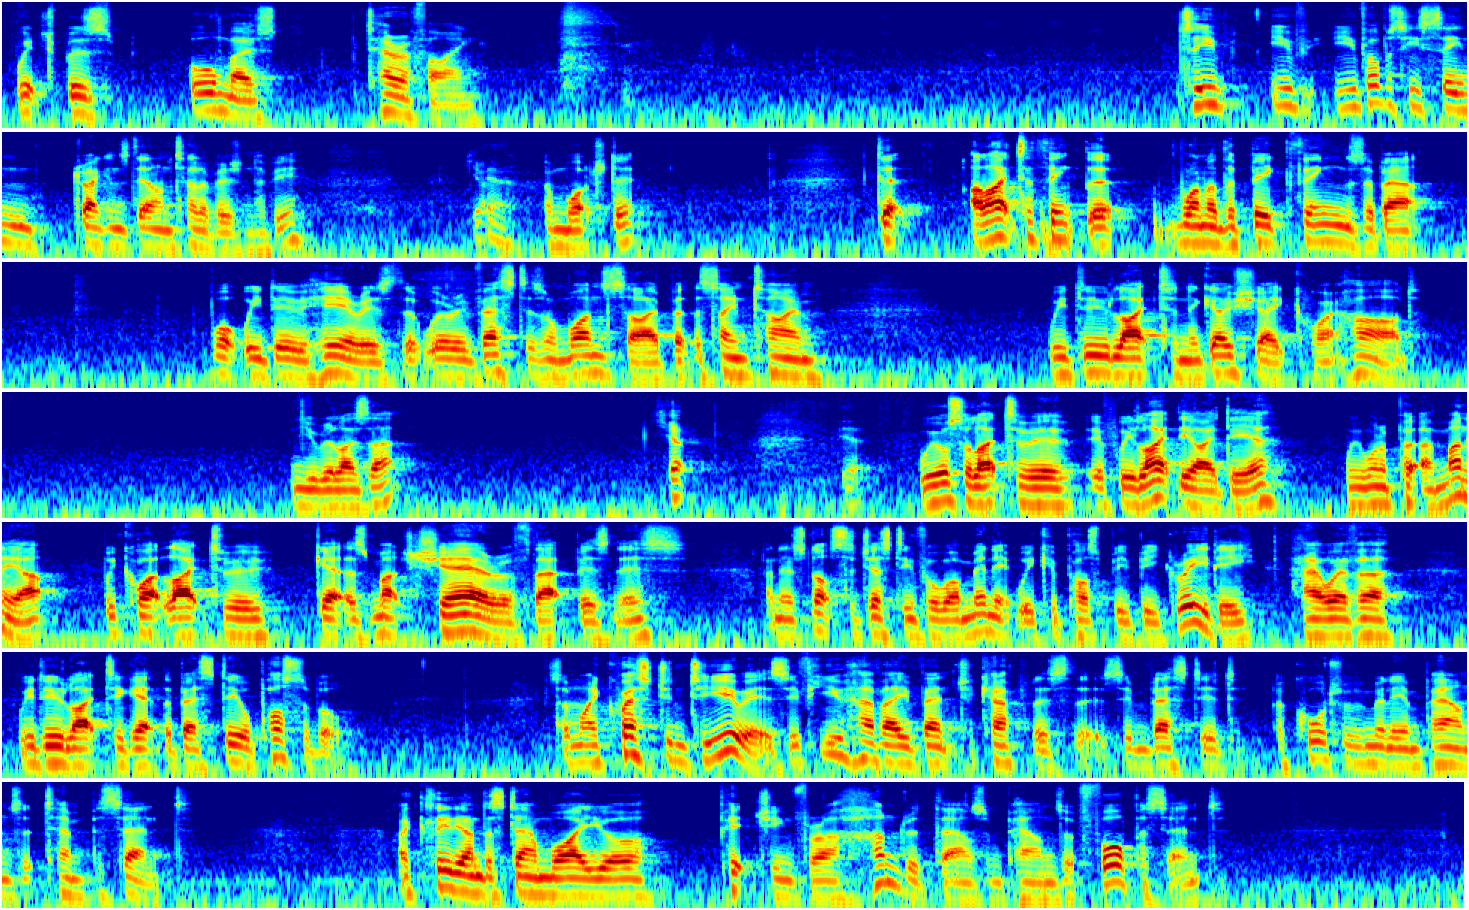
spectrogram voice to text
Which was almost terrifying. so you've, you've, you've obviously seen Dragon's Den on television, have you? Yeah. And watched it. I like to think that one of the big things about what we do here is that we're investors on one side, but at the same time, we do like to negotiate quite hard. You realise that? Yep. Yeah. We also like to, if we like the idea, we want to put our money up, we quite like to get as much share of that business. And it's not suggesting for one minute we could possibly be greedy. However, we do like to get the best deal possible. So my question to you is, if you have a venture capitalist that's invested a quarter of a million pounds at 10%, I clearly understand why you're pitching for £100,000 at 4%,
